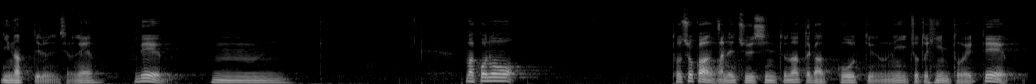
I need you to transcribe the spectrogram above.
になってるんですよね。で、うん、まあこの図書館がね、中心となった学校っていうのにちょっとヒントを得て、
